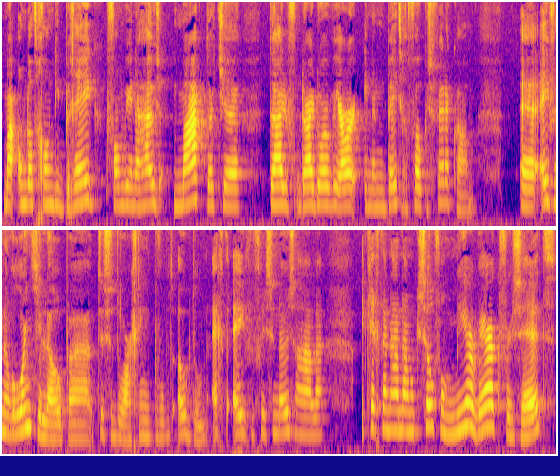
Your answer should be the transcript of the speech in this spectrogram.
Maar omdat gewoon die break van weer naar huis maakt dat je daardoor weer in een betere focus verder kan. Uh, even een rondje lopen tussendoor ging ik bijvoorbeeld ook doen. Echt even frisse neus halen. Ik kreeg daarna namelijk zoveel meer werk verzet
